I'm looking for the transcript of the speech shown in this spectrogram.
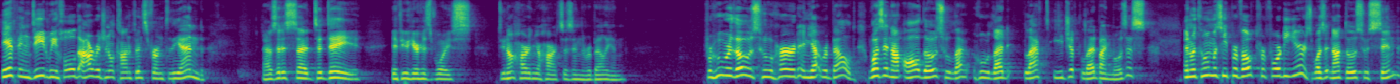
if indeed we hold our original confidence firm to the end. As it is said, Today, if you hear his voice, do not harden your hearts as in the rebellion. For who were those who heard and yet rebelled? Was it not all those who, le- who led, left Egypt led by Moses? And with whom was he provoked for forty years? Was it not those who sinned,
